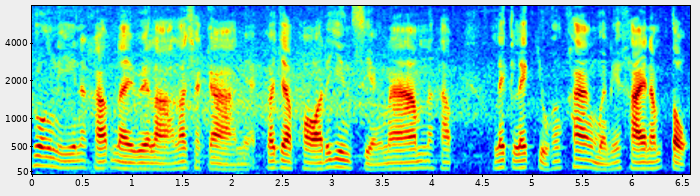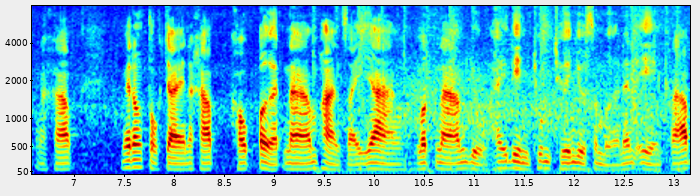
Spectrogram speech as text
ช่วงนี้นะครับในเวลาราชการเนี่ยก็จะพอได้ยินเสียงน้ำนะครับเล็กๆ อยู่ข้างๆ เหมือนคล้ายๆ น้ำตกนะครับ ไม่ต้องตกใจนะครับ เขาเปิดน้ำผ่านสายยางลดน้ำอยู่ให้ดินชุ่มชื้นอยู่เสมอนั่นเองครับ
